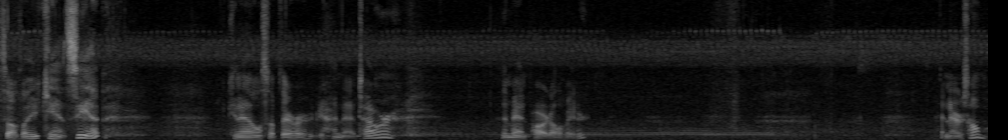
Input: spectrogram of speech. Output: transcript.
So although you can't see it, canal is up there behind that tower, the man-powered elevator. And there's home.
